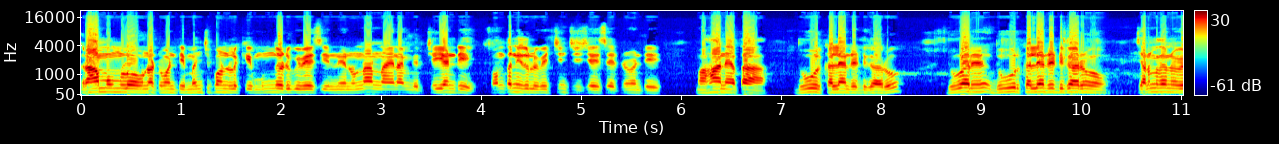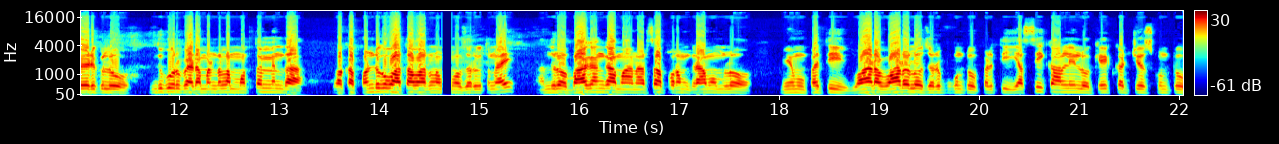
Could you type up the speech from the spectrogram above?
గ్రామంలో ఉన్నటువంటి మంచి పనులకి ముందడుగు వేసి నేనున్నాను నాయన మీరు చేయండి. సొంత నిధులు వెచ్చించి చేసేటువంటి మహానేత దూవూరు కళ్యాణ్ రెడ్డి గారు. దువ్వూరు దువ్వూరు కళ్యాణ్ రెడ్డి గారు జన్మదిన వేడుకలు ఇందుకూరుపేట మండలం మొత్తం మీద ఒక పండుగ వాతావరణంలో జరుగుతున్నాయి. అందులో భాగంగా మా నర్సాపురం గ్రామంలో మేము ప్రతి వాడ వాడలో జరుపుకుంటూ ప్రతి ఎస్సీ కాలనీలో కేక్ కట్ చేసుకుంటూ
